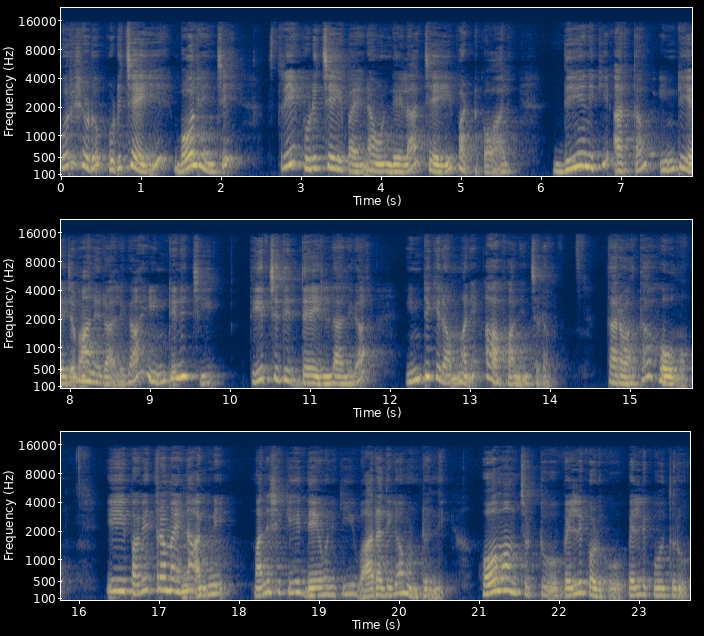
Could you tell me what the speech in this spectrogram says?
పురుషుడు కుడి చేయి బోలించి స్త్రీ కుడి చేయి పైన ఉండేలా చేయి పట్టుకోవాలి. దీనికి అర్థం ఇంటి యజమానిరాలిగా ఇంటిని చీ తీర్చిదిద్దే ఇల్లాలిగా ఇంటికి రమ్మని ఆహ్వానించడం. తర్వాత హోమం. ఈ పవిత్రమైన అగ్ని మనిషికి దేవునికి వారధిగా ఉంటుంది. హోమం చుట్టూ పెళ్ళి కొడుకు పెళ్ళి కూతురు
